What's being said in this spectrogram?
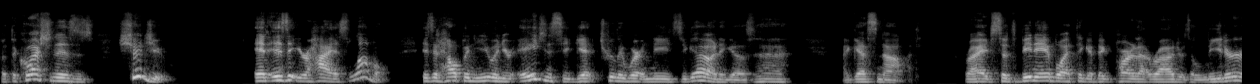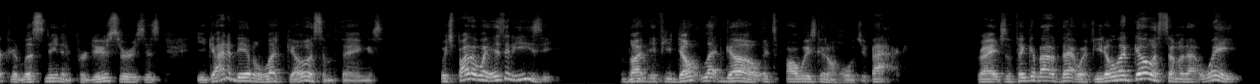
But the question is, is should you? And is it your highest level? Is it helping you and your agency get truly where it needs to go? And he goes, eh, I guess not. Right. So it's being able, I think a big part of that, Roger, as a leader, if you're listening and producers, is you got to be able to let go of some things which by the way isn't easy. But mm-hmm. if you don't let go, it's always going to hold you back. Right. So think about it that way. If you don't let go of some of that weight,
